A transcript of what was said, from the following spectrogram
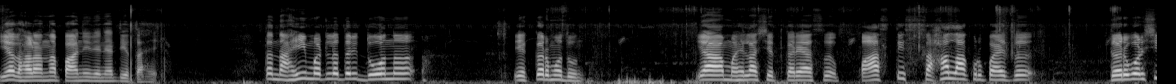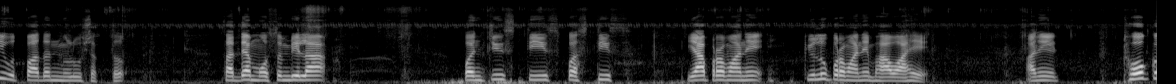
या झाडांना पाणी देण्यात येत आहे. तर नाही म्हटलं तरी दोन एकरमधून या महिला शेतकऱ्यास पाच ते सहा लाख रुपयाचं दरवर्षी उत्पादन मिळू शकतं. सध्या मोसंबीला पंचवीस तीस पस्तीस याप्रमाणे किलोप्रमाणे भाव आहे आणि ठोक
